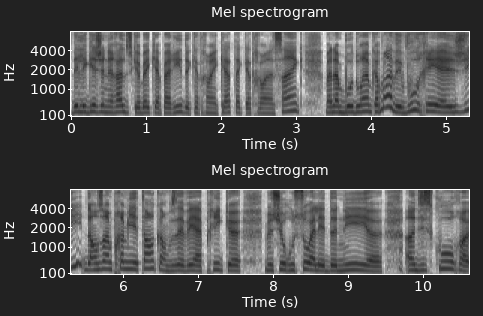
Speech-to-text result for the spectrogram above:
déléguée générale du Québec à Paris de 84 à 85. Madame Baudouin, comment avez-vous réagi dans un premier temps quand vous avez appris que M. Rousseau allait donner euh, un discours euh,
